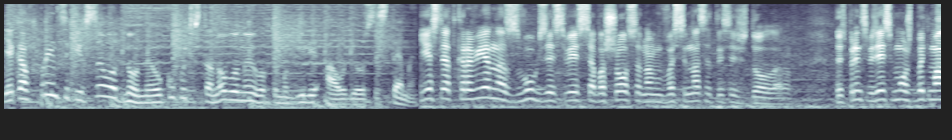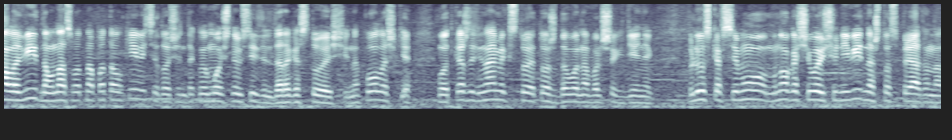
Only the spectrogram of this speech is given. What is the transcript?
яка в принципі все одно не окупить встановленої в автомобілі аудіосистеми. Если откровенно, звук здесь весь обошелся нам в 18 тысяч долларов. То есть, в принципе, здесь может быть мало видно. У нас вот на потолке висит очень такой мощный усилитель, дорогостоящий, на полочке. Вот каждый динамик стоит тоже довольно больших денег. Плюс ко всему, много чего еще не видно, что спрятано.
